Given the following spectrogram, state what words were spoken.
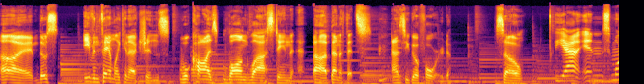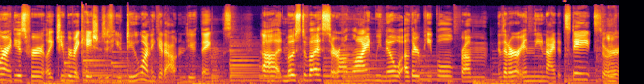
uh, those even family connections will cause long lasting uh, benefits as you go forward. So Yeah, and some more ideas for like cheaper vacations if you do want to get out and do things. Uh, most of us are online. We know other people from that are in the United States or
